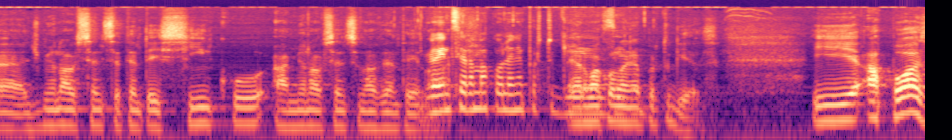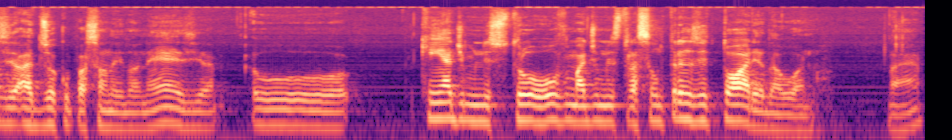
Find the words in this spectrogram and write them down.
Ah, de 1975 a 1999. Antes era uma colônia portuguesa. Era uma colônia portuguesa. E após a desocupação da Indonésia, o, quem administrou, houve uma administração transitória da ONU. Né?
